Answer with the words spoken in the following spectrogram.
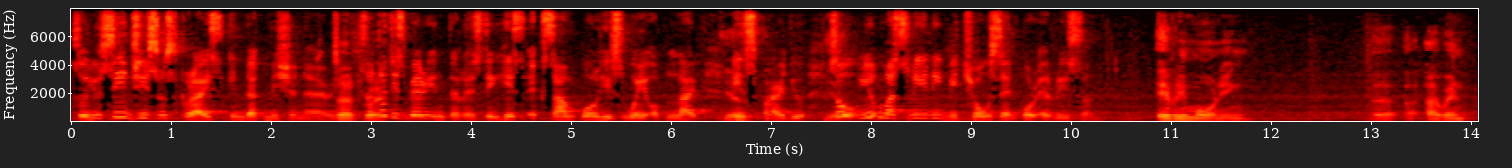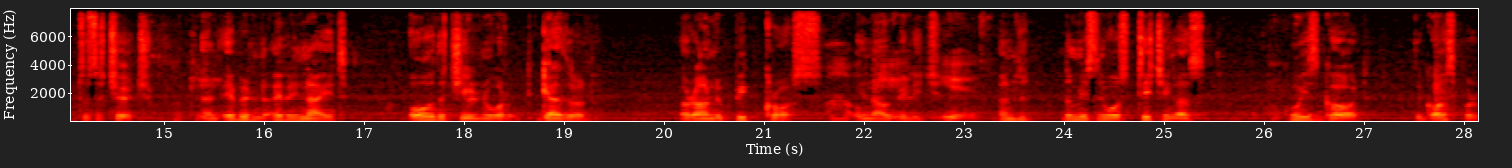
So you see Jesus Christ in that missionary. That's so right. that is very interesting. His example, his way of life Yeah. inspired you. Yeah. So you must really be chosen for a reason. Every morning, uh, I went to the church, Okay. and every, every night, all the children were gathered around a big cross Ah, in our village. Yes. And the, missionary was teaching us who is God, the gospel,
